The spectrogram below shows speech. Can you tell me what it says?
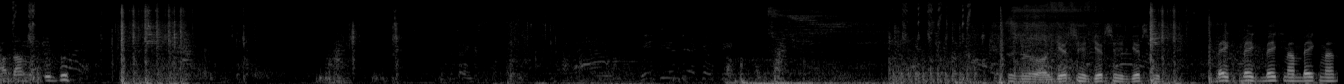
Adam. Dur dur. Çocuğu geri çekil geri çekil geri çekil. Back back backman backman.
